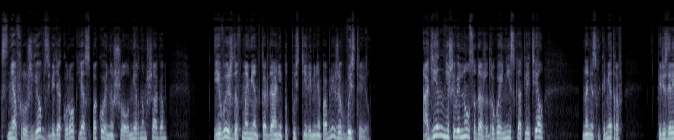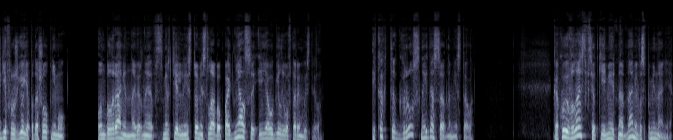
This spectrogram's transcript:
Сняв ружье, взведя курок, я спокойно шел мирным шагом — и, выждав момент, когда они подпустили меня поближе, выстрелил. Один не шевельнулся даже, другой низко отлетел на несколько метров. Перезарядив ружье, я подошел к нему. Он был ранен, наверное, в смертельной истоме слабо поднялся, и я убил его вторым выстрелом. И как-то грустно и досадно мне стало. Какую власть все-таки имеют над нами воспоминания?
